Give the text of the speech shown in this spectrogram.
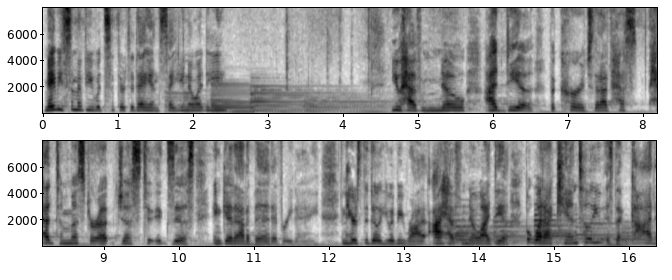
Maybe some of you would sit there today and say, you know what, Dee? You have no idea the courage that I've has, had to muster up just to exist and get out of bed every day. And here's the deal you would be right. I have no idea. But what I can tell you is that God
